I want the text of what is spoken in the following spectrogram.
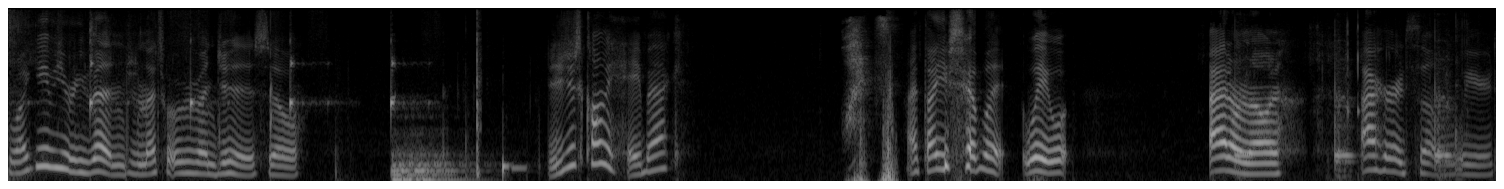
Well, I gave you revenge, and that's what revenge is, so. Did you just call me Hayback? What? I thought you said like, wait, what? I don't know. I heard something weird.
